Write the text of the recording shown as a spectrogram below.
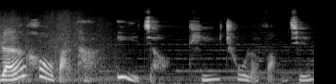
然后把他一脚踢出了房间。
